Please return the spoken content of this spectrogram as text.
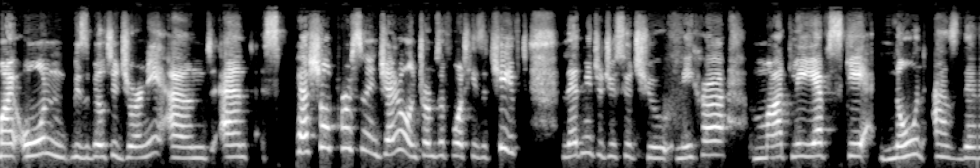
my own visibility journey and, and special person in general in terms of what he's achieved. Let me introduce you to Miha Matlievski, known as the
